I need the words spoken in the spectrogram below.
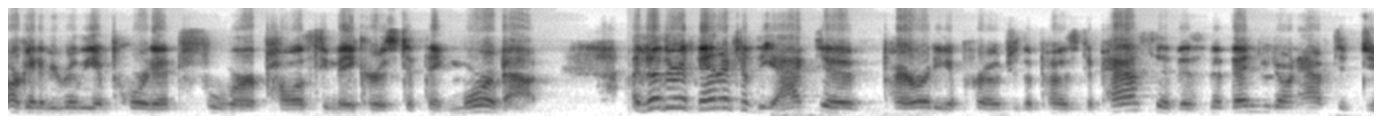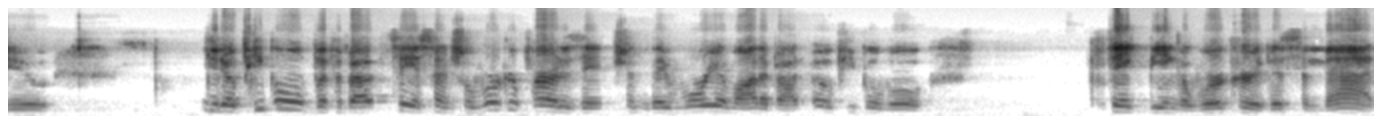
are going to be really important for policymakers to think more about. Another advantage of the active priority approach as opposed to passive is that then you don't have to do you know, people with about, say, essential worker prioritization, they worry a lot about, oh, people will fake being a worker, this and that.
